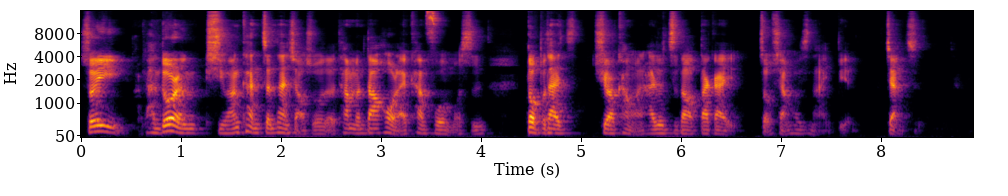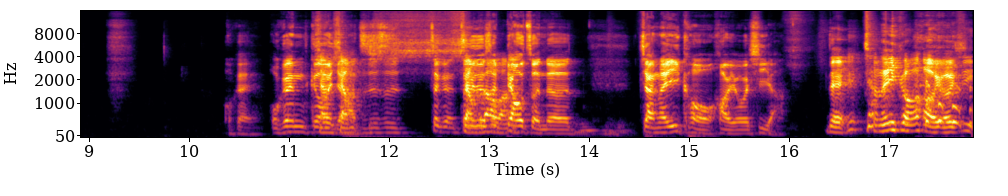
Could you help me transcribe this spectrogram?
所以很多人喜欢看侦探小说的，他们到后来看福尔摩斯都不太需要看完，他就知道大概走向会是哪一边这样子。OK，我跟各位讲，这就是这个这个就是标准的讲了一口好游戏啊。对，讲了一口好游戏，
